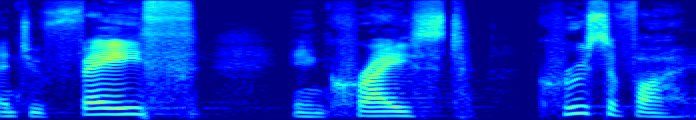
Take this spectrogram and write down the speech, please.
and to faith in Christ crucified.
